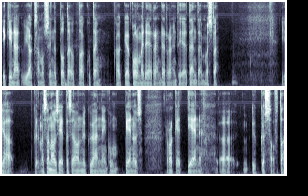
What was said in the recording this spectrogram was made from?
ikinä jaksanut sinne toteuttaa, kuten kaikkea 3D-renderöintiä ja tämän tämmöistä. Ja kyllä mä sanoisin, että se on nykyään niin kuin pienoisrakettien ykkössofta,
